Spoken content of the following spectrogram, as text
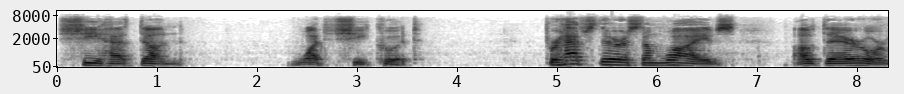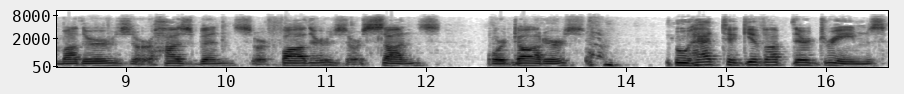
She hath done what she could. Perhaps there are some wives out there, or mothers, or husbands, or fathers, or sons, or daughters, who had to give up their dreams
